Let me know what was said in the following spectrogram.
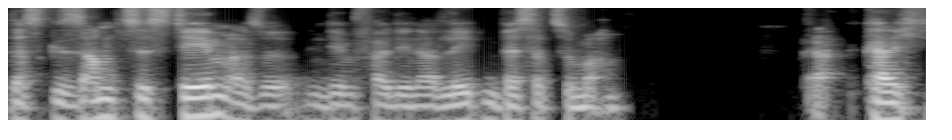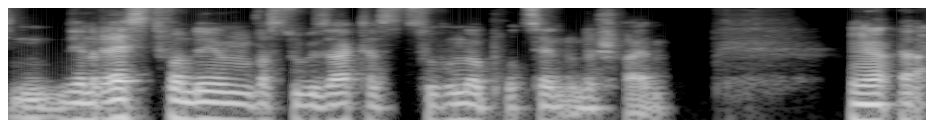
das Gesamtsystem, also in dem Fall den Athleten besser zu machen. Ja, kann ich den Rest von dem, was du gesagt hast, zu 100 Prozent unterschreiben. Ja. ja.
